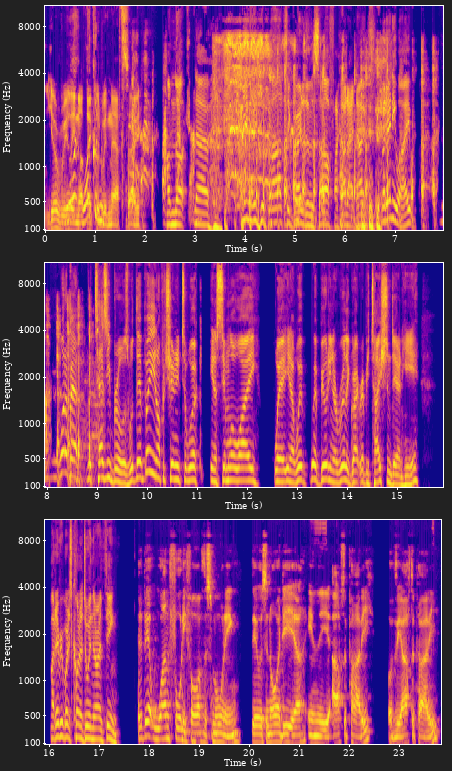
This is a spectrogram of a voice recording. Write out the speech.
You're really why, not why that good with math, so I'm not. No, individual parts are greater than the sum. Oh, fuck, I don't know. But anyway, what about the Tassie Brewers? Would there be an opportunity to work in a similar way, where you know we're we're building a really great reputation down here, but everybody's kind of doing their own thing? At about 1.45 this morning, there was an idea in the after party of the after party,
